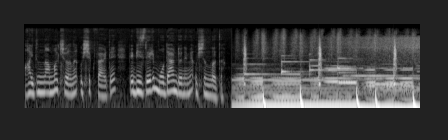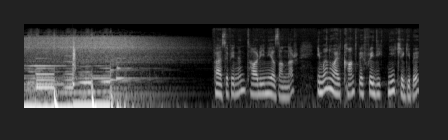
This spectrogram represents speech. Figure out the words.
aydınlanma çağına ışık verdi ve bizleri modern döneme ışınladı. Felsefenin tarihini yazanlar Immanuel Kant ve Friedrich Nietzsche gibi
